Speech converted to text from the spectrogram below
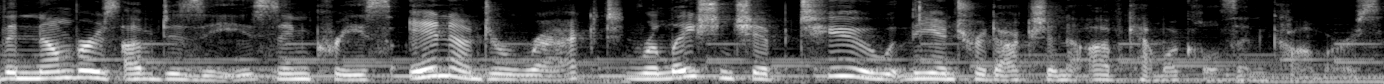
the numbers of disease increase in a direct relationship to the introduction of chemicals in commerce.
